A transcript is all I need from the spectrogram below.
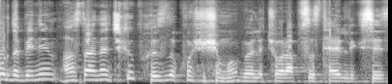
Orada benim hastaneden çıkıp hızlı koşuşumu böyle çorapsız terliksiz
